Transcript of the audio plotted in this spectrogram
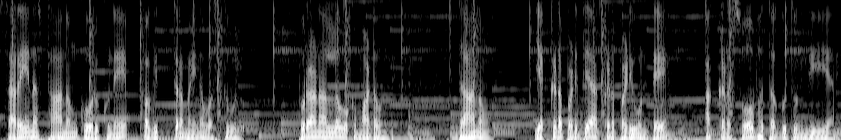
సరైన స్థానం కోరుకునే పవిత్రమైన వస్తువులు. పురాణాల్లో ఒక మాట ఉంది. దానం ఎక్కడ పడితే అక్కడ పడి ఉంటే అక్కడ శోభ తగ్గుతుంది అని.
